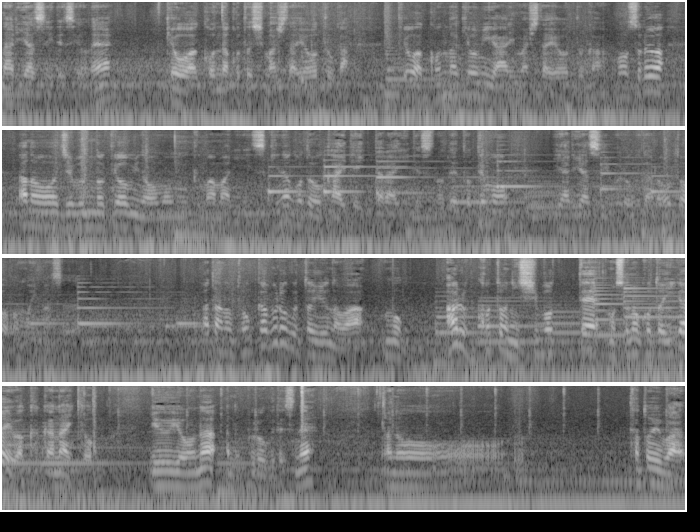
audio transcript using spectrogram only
なりやすいですよね。今日はこんなことしましたよとか今日はこんな興味がありましたよとかもうそれはあの自分の興味の赴くままに好きなことを書いていったらいいですのでとてもやりやすいブログだろうと思います。またあの特化ブログというのはもうあることに絞ってもうそのこと以外は書かないというようなあのブログですね。あの例えば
